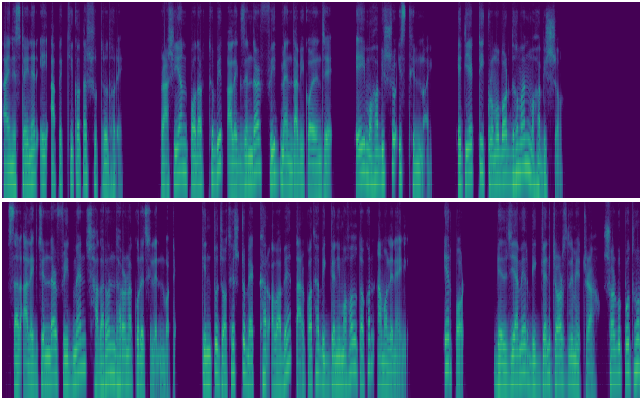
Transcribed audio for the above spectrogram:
আইনস্টাইনের এই আপেক্ষিকতার সূত্র ধরে। রাশিয়ান পদার্থবিদ আলেকজান্ডার ফ্রিডম্যান দাবি করেন যে, এই মহাবিশ্ব স্থির নয়, এটি একটি ক্রমবর্ধমান মহাবিশ্ব। স্যার আলেকজান্ডার ফ্রিডম্যান সাধারণ ধারণা করেছিলেন বটে। কিন্তু যথেষ্ট ব্যাখ্যার অভাবে তার কথা বিজ্ঞানী মহল তখন আমলে নেয়নি। এরপর, বেলজিয়ামের বিজ্ঞানী জর্জ লিমেট্রা সর্বপ্রথম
